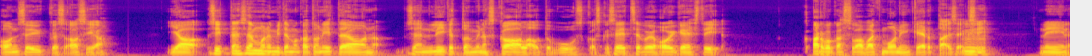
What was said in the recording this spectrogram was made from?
on se ykkösasia. Ja sitten semmoinen, mitä mä katson itse, on sen liiketoiminnan skaalautuvuus, koska se, että se voi oikeasti arvo kasvaa vaikka moninkertaiseksi, Mm. niin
